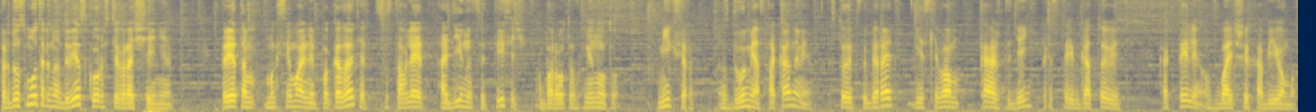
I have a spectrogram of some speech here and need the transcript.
Предусмотрено две скорости вращения. При этом максимальный показатель составляет 11 тысяч оборотов в минуту. Миксер с двумя стаканами стоит выбирать, если вам каждый день предстоит готовить коктейли в больших объемах.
